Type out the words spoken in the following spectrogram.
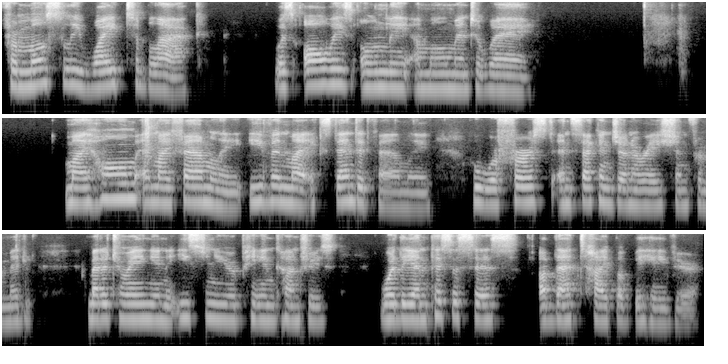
from mostly white to black was always only a moment away my home and my family, even my extended family, who were first and second generation from Mid- Mediterranean and Eastern European countries, were the antithesis of that type of behavior.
